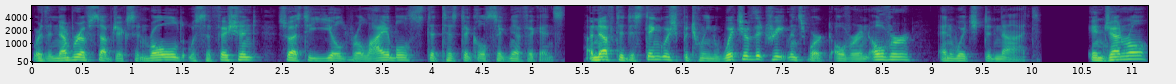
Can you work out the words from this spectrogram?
where the number of subjects enrolled was sufficient so as to yield reliable statistical significance, enough to distinguish between which of the treatments worked over and over and which did not. In general,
